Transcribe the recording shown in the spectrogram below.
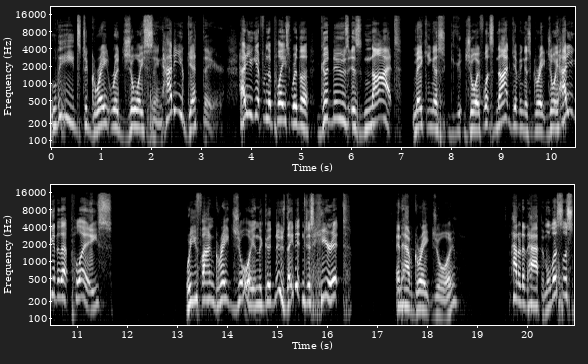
leads to great rejoicing. How do you get there? How do you get from the place where the good news is not making us joyful, it's not giving us great joy? How do you get to that place where you find great joy in the good news? They didn't just hear it and have great joy. How did it happen? Well, let's, let's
